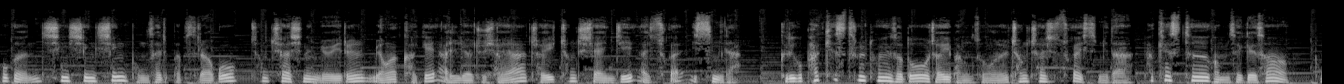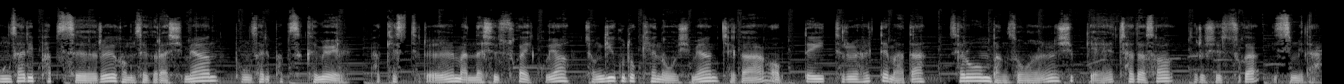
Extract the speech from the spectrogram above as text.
혹은 싱싱싱 봉사리팝스라고 청취하시는 요일을 명확하게 알려주셔야 저희 청취자인지 알 수가 있습니다. 그리고 팟캐스트를 통해서도 저희 방송을 청취하실 수가 있습니다. 팟캐스트 검색에서 봉사리 팝스를 검색을 하시면 봉사리 팝스 금요일 팟캐스트를 만나실 수가 있고요. 정기 구독해 놓으시면 제가 업데이트를 할 때마다 새로운 방송을 쉽게 찾아서 들으실 수가 있습니다.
